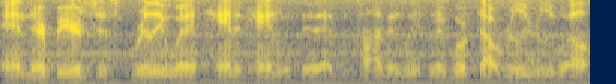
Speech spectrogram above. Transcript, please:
and their beers just really went hand in hand with it at the time. It, it, it worked out really, really well.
